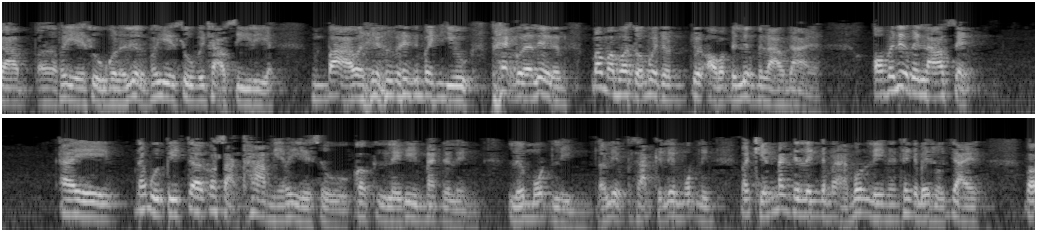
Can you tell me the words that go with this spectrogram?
กับพระเยซูคนละเรื่อง พระเยซูเป็นชาวซีเรียมันบ้าไปไม่ไปยิวแพ้คนละเรื่องกันมามาผสมกันจนจนออกมาเป็นเรื่องเป็นราวได้ออกเป็นเรื่องเป็นราวเสร็จ ไอ้นักบุญปีเตอร์ก็สั่งฆ่าเมียพระเยซู ก็คือเลดี้แมกเดลินหรือมดลิน เราเรียกภาษาอังกฤษเรียกมดลินมาเขียนแมกเดลินจะมาอ่านมดลินนะท่านจะไปสนใจพอ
